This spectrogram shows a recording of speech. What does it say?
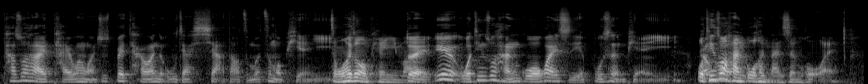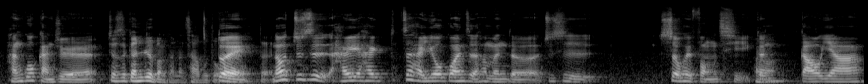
他说他来台湾玩，就是被台湾的物价吓到，怎么这么便宜？怎么会这么便宜吗？对，因为我听说韩国外食也不是很便宜。我听说韩国很难生活，欸，哎，韩国感觉就是跟日本可能差不多。对对，然后就是还还这还攸关着他们的就是社会风气跟高压，嗯、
